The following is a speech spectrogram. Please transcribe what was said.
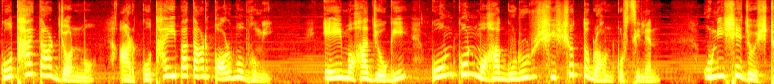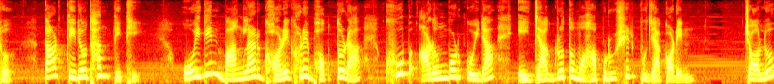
কোথায় তার জন্ম? আর কোথায় বা তার কর্মভূমি? এই মহাযোগী কোন কোন মহাগুরুর শিষ্যত্ব গ্রহণ করছিলেন? উনিশে জ্যৈষ্ঠ, তার তিরোধান তিথি। ওই দিন বাংলার ঘরে ঘরে ভক্তরা খুব আড়ম্বর কইরা এই জাগ্রত মহাপুরুষের পূজা করেন। চলো,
